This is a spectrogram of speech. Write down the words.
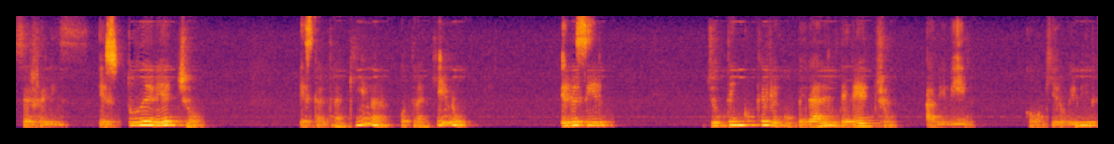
ser feliz. Es tu derecho estar tranquila o tranquilo. Es decir, yo tengo que recuperar el derecho a vivir como quiero vivir.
